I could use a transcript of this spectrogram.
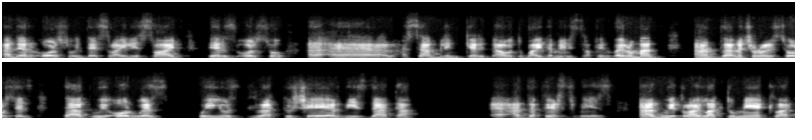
and then also in the Israeli side, there is also a, a, a, sampling carried out by the Ministry of Environment and the Natural Resources that we always we use like to share these data uh, at the first phase, and we try like to make like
